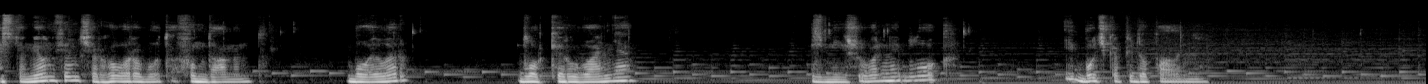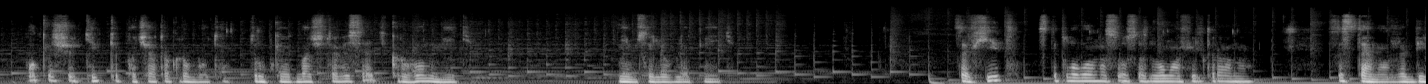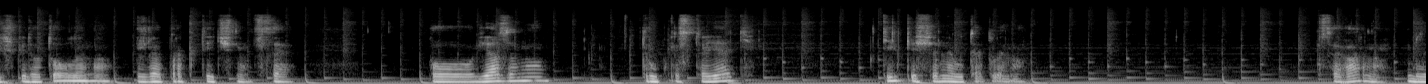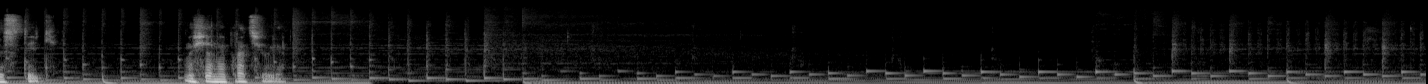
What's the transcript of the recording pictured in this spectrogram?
Місто Мюнхен, чергова робота, фундамент, бойлер, блок керування, змішувальний блок і бочка під опалення. Поки що тільки початок роботи. Трубки, як бачите, висять, кругом мідь. Німці люблять мідь. Це вхід з теплового насоса з двома фільтрами. Система вже більш підготовлена, вже практично все пов'язано, трубки стоять, тільки ще не утеплено. Все гарно, блистить, але ще не працює.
